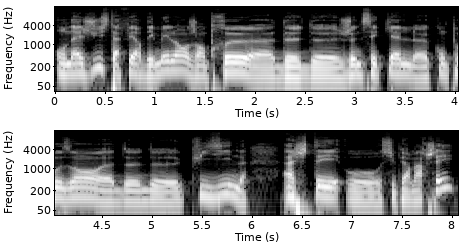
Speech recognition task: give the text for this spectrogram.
on a juste à faire des mélanges entre de, de, je ne sais quels composants de, de cuisine achetés au supermarché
